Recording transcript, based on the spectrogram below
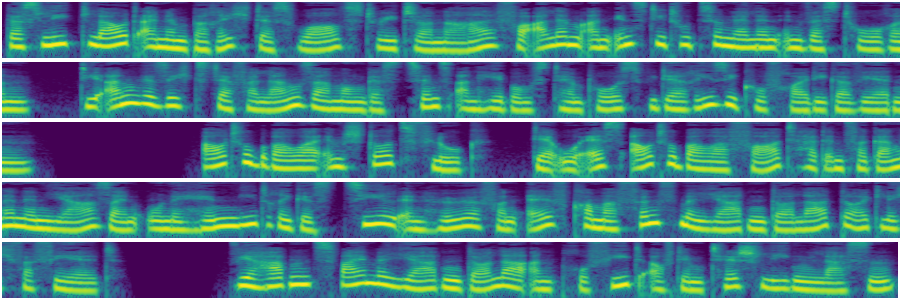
Das liegt laut einem Bericht des Wall Street Journal vor allem an institutionellen Investoren, die angesichts der Verlangsamung des Zinsanhebungstempos wieder risikofreudiger werden. Autobauer im Sturzflug. Der US-Autobauer Ford hat im vergangenen Jahr sein ohnehin niedriges Ziel in Höhe von 11,5 Milliarden Dollar deutlich verfehlt. Wir haben 2 Milliarden Dollar an Profit auf dem Tisch liegen lassen,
